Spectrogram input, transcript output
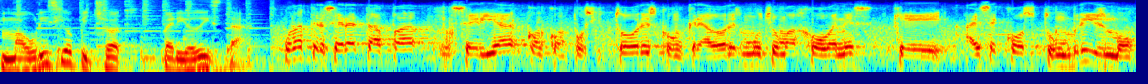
Mauricio Pichot, periodista. Una tercera etapa sería con compositores, con creadores mucho más jóvenes que a ese costumbrismo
